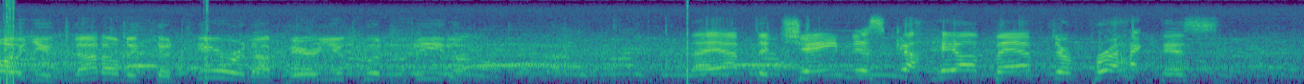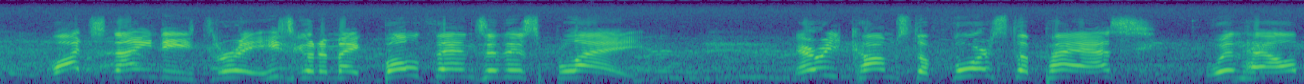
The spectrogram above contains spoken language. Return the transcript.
Oh, you not only could hear it up here, you could feel it. They have to chain this guy up after practice. Watch 93. He's going to make both ends of this play. Here he comes to force the pass with help,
